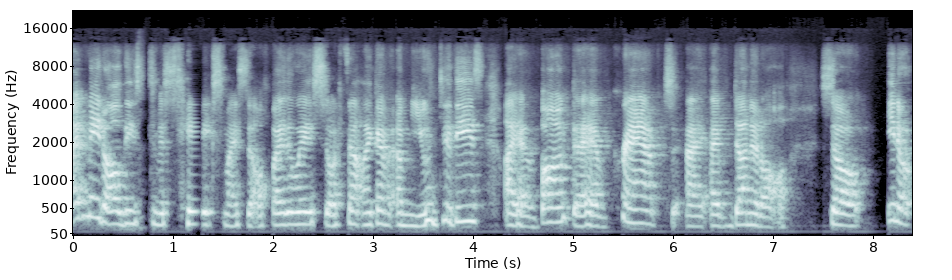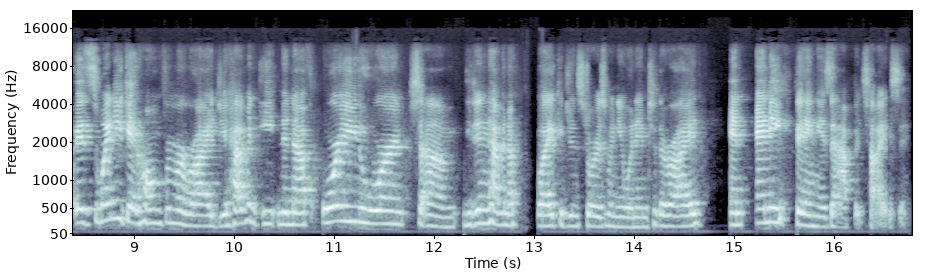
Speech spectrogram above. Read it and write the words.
I've made all these mistakes myself, by the way. So I felt like I'm immune to these. I have bonked, I have cramped, I, I've done it all. So you know, it's when you get home from a ride, you haven't eaten enough, or you weren't, um, you didn't have enough glycogen stores when you went into the ride, and anything is appetizing.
